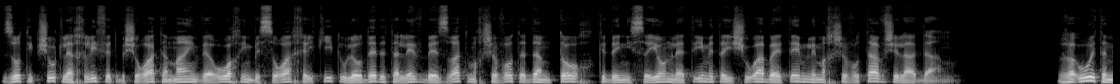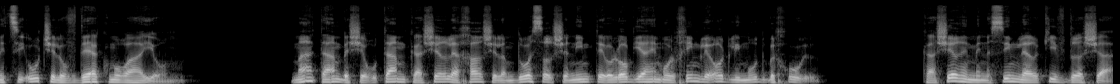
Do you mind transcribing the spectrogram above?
זו טיפשות להחליף את בשורת המים והרוח עם בשורה חלקית ולעודד את הלב בעזרת מחשבות אדם תוך כדי ניסיון להתאים את הישועה בהתאם למחשבותיו של האדם. ראו את המציאות של עובדיה כמו רעיון. מה הטעם בשירותם כאשר לאחר שלמדו עשר שנים תיאולוגיה הם הולכים לעוד לימוד בחו"ל? כאשר הם מנסים להרכיב דרשה,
